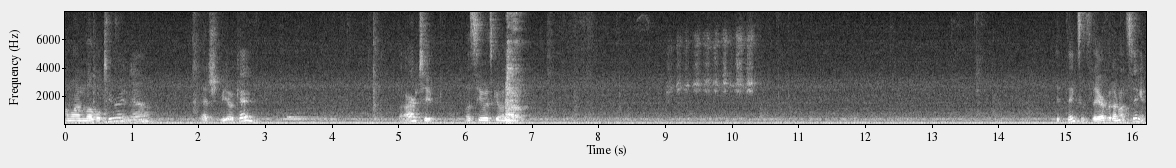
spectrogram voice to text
I'm on level two right now. That should be okay. R2. Let's see what's going on. It thinks it's there, but I'm not seeing it.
